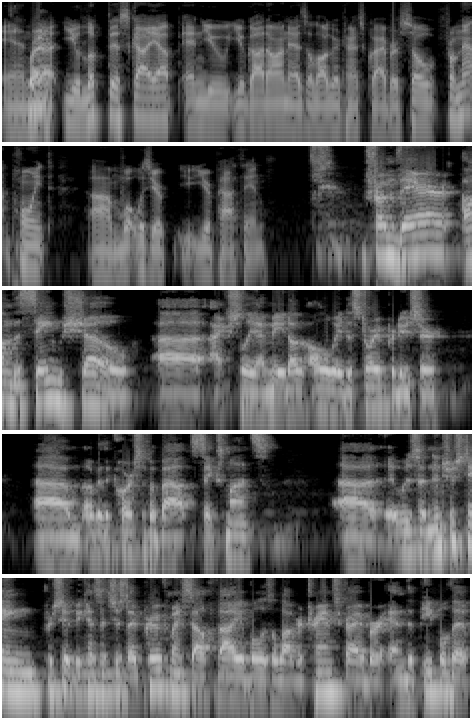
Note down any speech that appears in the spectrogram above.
and right. uh, you looked this guy up, and you you got on as a logger transcriber. So from that point, um, what was your your path in? From there, on the same show, uh, actually, I made all, all, the way to story producer um, over the course of about six months. Uh, it was an interesting pursuit because it's just I proved myself valuable as a logger transcriber, and the people that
